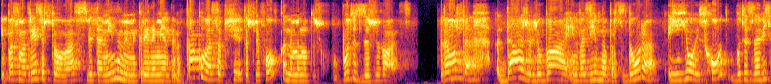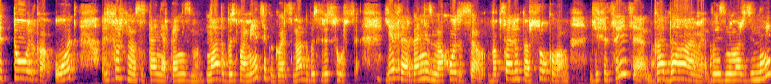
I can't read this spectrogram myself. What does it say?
и посмотрите, что у вас с витаминами, микроэлементами. Как у вас вообще эта шлифовка на минуточку будет заживать? Потому что даже любая инвазивная процедура, ее исход будет зависеть только от ресурсного состояния организма. Надо быть в моменте, как говорится, надо быть в ресурсе. Если организм находится в абсолютно шоковом дефиците, годами вы изнемождены,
